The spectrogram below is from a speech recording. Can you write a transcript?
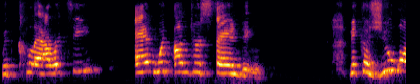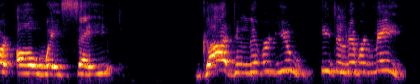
with clarity, and with understanding. Because you weren't always saved. God delivered you, He delivered me.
